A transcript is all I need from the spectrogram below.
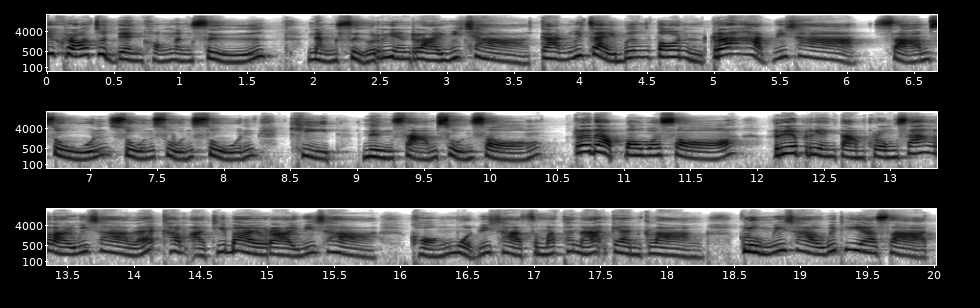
วิเคราะห์จุดเด่นของหนังสือ หนังสือเรียนรายวิชา การวิจัยเบื้องต้น รหัสวิชา 30000ขีด1302 ระดับปวส เรียบเรียงตามโครงสร้างรายวิชาและคำอธิบายรายวิชา ของหมวดวิชาสมรรถนะแกนกลาง กลุ่มวิชาวิทยาศาสตร์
